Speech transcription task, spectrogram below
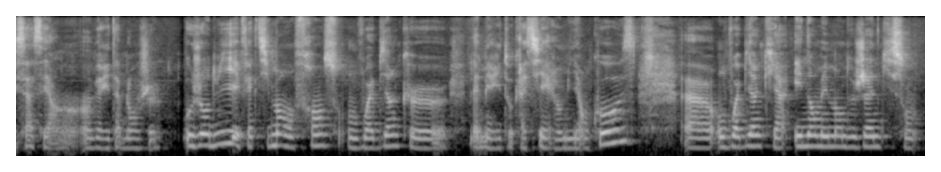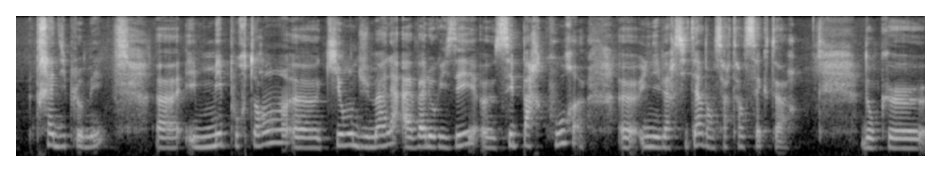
ça, c'est un, véritable enjeu. Aujourd'hui, effectivement, en France, on voit bien que la méritocratie est remise en cause. Euh, on voit bien qu'il y a énormément de jeunes qui sont très diplômés, mais pourtant qui ont du mal à valoriser ces parcours universitaires dans certains secteurs. Donc euh,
